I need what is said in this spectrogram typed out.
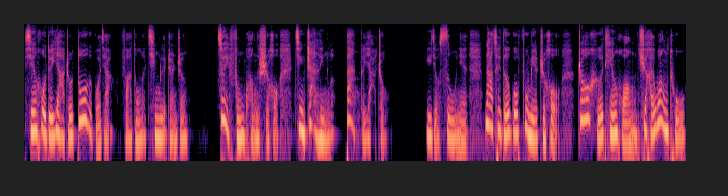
先后对亚洲多个国家发动了侵略战争。最疯狂的时候，竟占领了半个亚洲。一九四五年，纳粹德国覆灭之后，昭和天皇却还妄图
